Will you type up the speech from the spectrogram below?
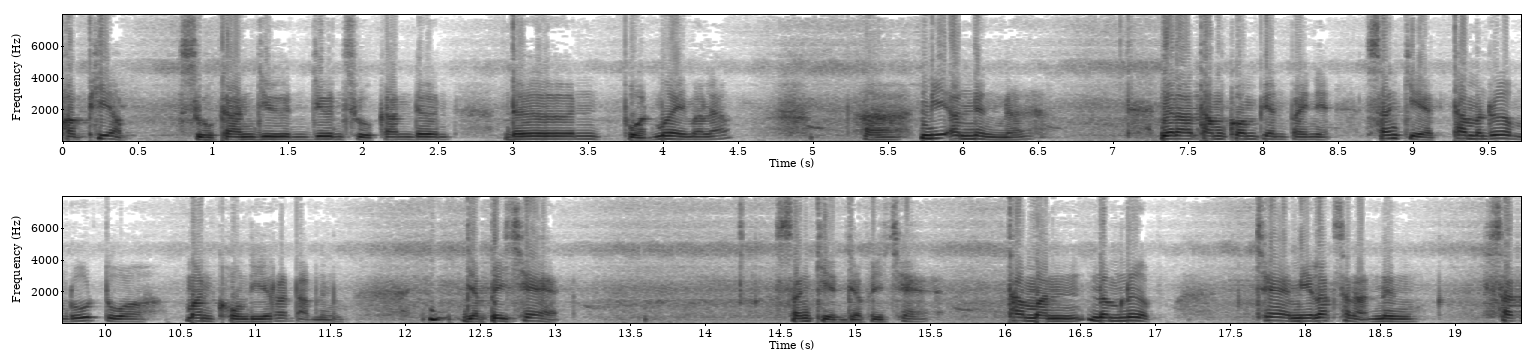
พับเพียบสู่การยืนยืนสู่การเดิน เดินปวดเมื่อยมาแล้วมีอันหนึ่งนะ เวลาทำความเพียรไปเนี่ย สังเกตถ้ามันเริ่มรู้ตัวมันคงดีระดับหนึ่ง อย่าไปแช่ สังเกตอย่าไปแช่ ถ้ามันเนิ่มเนิบแช่มีลักษณะหนึ่งสัก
